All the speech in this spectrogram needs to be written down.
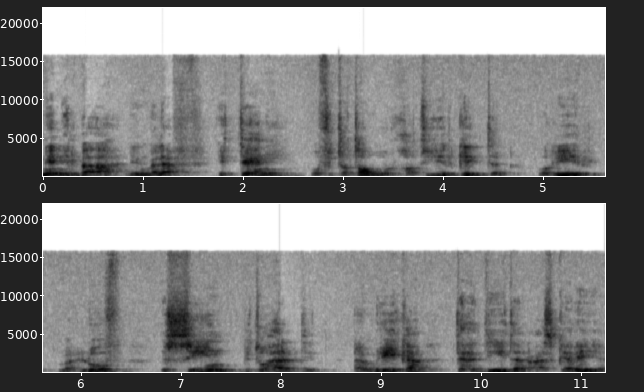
ننقل بقى للملف الثاني وفي تطور خطير جدا وغير مألوف الصين بتهدد أمريكا تهديدا عسكريا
